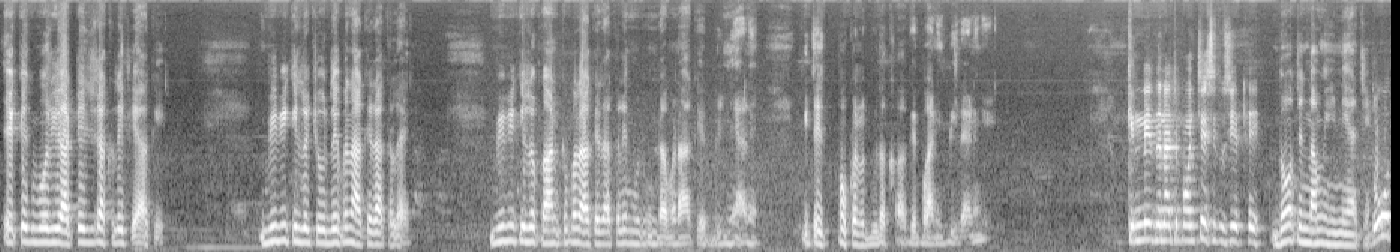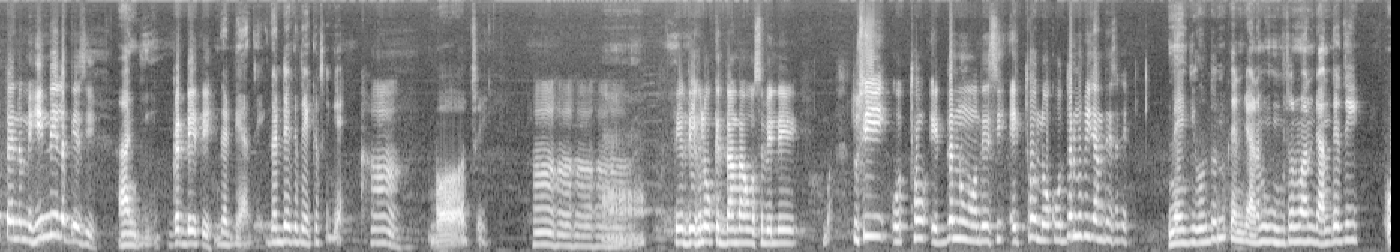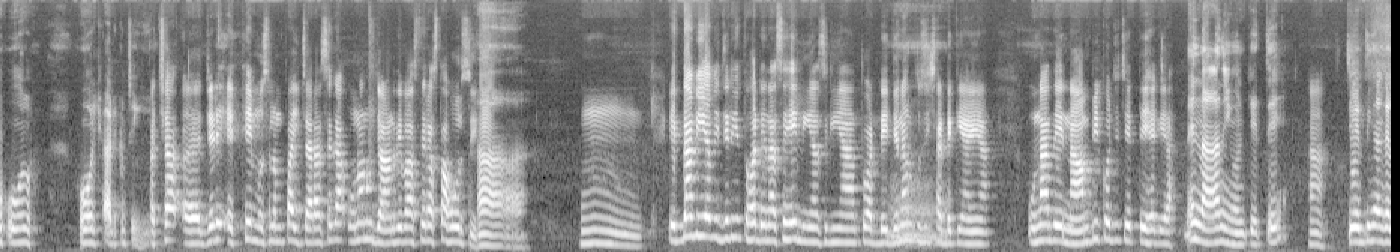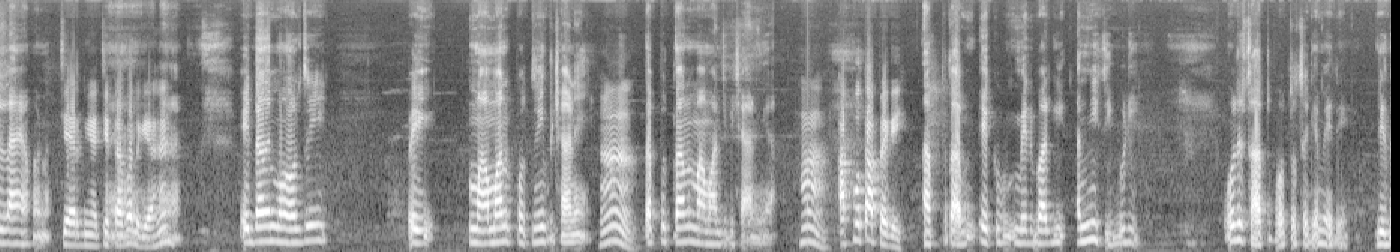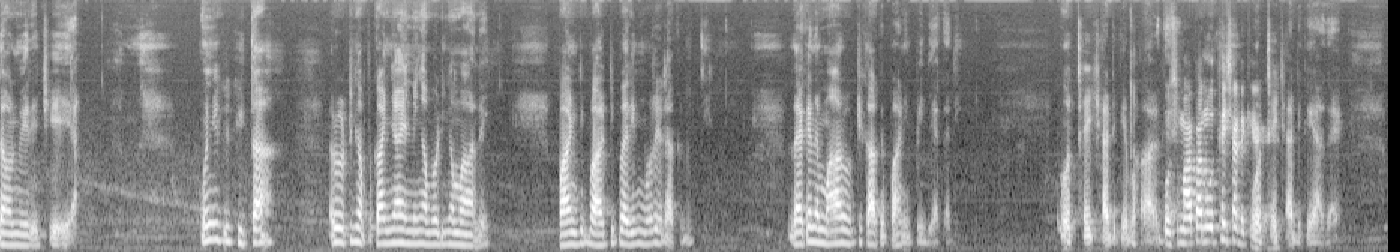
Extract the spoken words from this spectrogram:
ਇੱਕ ਇੱਕ ਬੋਰੀ ਆਟੇ ਦੀ ਰੱਖ ਲਈ ਪਿਆ ਕੇ। 20 ਕਿਲੋ ਚੋਦੇ ਬਣਾ ਕੇ ਰੱਖ ਲਏ। 20 ਕਿਲੋ ਕਣਕ ਬਣਾ ਕੇ ਰੱਖ ਲਈ ਮੁਰੁੰਡਾ ਬਣਾ ਕੇ ਵੀ ਨਿਆਣੇ ਕਿਤੇ ਭੁੱਖ ਲੱਗੂ ਤਾਂ ਖਾ ਕੇ ਪਾਣੀ ਪੀ ਲੈਣਗੇ। ਕਿੰਨੇ ਦਿਨਾਂ 'ਚ ਪਹੁੰਚੇ ਸੀ ਤੁਸੀਂ ਇੱਥੇ? ਦੋ ਤਿੰਨ ਮਹੀਨਿਆਂ 'ਚ। ਦੋ ਤਿੰਨ ਮਹੀਨੇ ਲੱਗੇ ਸੀ? ਹਾਂਜੀ। ਗੱਡੇ ਤੇ? ਗੱਡਿਆਂ ਤੇ। ਗੱਡੇ ਕਿਤੇ ਇੱਕ ਸੀਗੇ। ਹਾਂ। ਬਹੁਤ ਸੀ। ਹਾਂ ਹਾਂ ਹਾਂ ਹਾਂ। ਹਾਂ। ਤੇ ਦੇਖ ਲਓ ਕਿਦਾਂ ਦਾ ਉਸ ਵੇਲੇ। ਤੁਸੀਂ ਉੱਥੋਂ ਇੱਧਰ ਨੂੰ ਆਉਂਦੇ ਸੀ ਇੱਥੋਂ ਲੋਕ ਉੱਧਰ ਨੂੰ ਵੀ ਜਾਂਦੇ ਸੀਗੇ? ਨਹੀਂ ਜੀ ਉਧਰ ਨੂੰ ਕਿਨ ਜਾਣਾ? ਮੁਸਲਮਾਨ ਜਾਂਦੇ ਸੀ ਉਹ ਹੋਰ ਹੋਰ ਸੜਕ ਸੀਗੀ ਅੱਛਾ ਅਹ ਜਿਹੜੇ ਇੱਥੇ ਮੁਸਲਮ ਭਾਈਚਾਰਾ ਸੀਗਾ ਉਹਨਾਂ ਨੂੰ ਜਾਣ ਦੇ ਵਾਸਤੇ ਰਸਤਾ ਹੋਰ ਸੀ? ਹਾਂ। ਹੂੰ। ਇਦਾਂ ਵੀ ਆ ਵੀ ਜਿਹੜੀਆਂ ਤੁਹਾਡੇ ਨਾਲ ਸਹੇਲੀਆਂ ਸੀਗੀਆਂ ਤੁਹਾਡੇ ਜਿਨ੍ਹਾਂ ਨੂੰ ਤੁਸੀਂ ਛੱਡ ਕੇ ਆਏ ਆ ਉਹਨਾਂ ਦੇ ਨਾਮ ਵੀ ਕੁਝ ਚੇਤੇ ਹੈਗੇ ਆ? ਨਹੀਂ ਨਾ ਨਹੀਂ ਹੁਣ ਚੇਤੇ। ਹਾਂ। ਚਿਰ ਦੀਆਂ ਗੱਲਾਂ ਆ ਹੁਣ। ਚਿਹਰ ਦੀਆਂ ਚੇਤਾ ਭੁੱਲ ਗਿਆ ਹੈ? ਇਦਾਂ ਦੇ ਮਾਹੌਲ ਸੀ ਭਈ ਮਾਮਾ ਨੂੰ ਪੁੱਤ ਨਹੀਂ ਪਛਾਣੇ। ਹਾਂ। ਤਾਂ ਪੁੱਤਾਂ ਨੂੰ ਮਾਮਾ ਦੀ ਪਛਾਣੀਆਂ ਹਾਂ ਆਪੋ ਤਾਂ ਪੈ ਗਈ। ਆਪ ਤਾਂ ਇੱਕ ਮੇਰੇ ਵਰਗੀ ਅੰਨੀ ਸੀ ਬੁੜੀ। ਉਹਦੇ ਸੱਤ ਪੁੱਤ ਸੀਗੇ ਮੇਰੇ ਜਿੱਦਾਂ ਹੁਣ ਮੇਰੇ ਛੇ ਆ। ਉਹਨੇ ਕੀ ਕੀਤਾ? ਰੋਟੀਆਂ ਪਕਾਈਆਂ ਇੰਨੀਆਂ ਬੜੀਆਂ ਮਾਂ ਲਈ। ਪਾਣੀ ਦੀ ਬਾਲਟੀ ਭਰੀ ਮੋਰੇ ਰੱਖ ਦਿੱਤੀ। ਲੇਕਿਨ ਮਾਂ ਰੋਟੀ ਖਾ ਕੇ ਪਾਣੀ ਪੀ ਲਿਆ ਕਦੀ ਉੱਥੇ ਹੀ ਛੱਡ ਕੇ ਬਾਹਰ ਗਏ। ਉਸ ਮਾਤਾ ਨੂੰ ਉੱਥੇ ਹੀ ਛੱਡ ਕੇ ਆ ਉੱਥੇ ਗਏ? ਛੱਡ ਕੇ ਆ ਗਏ।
